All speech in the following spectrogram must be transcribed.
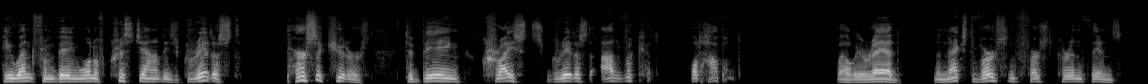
he went from being one of Christianity's greatest persecutors to being Christ's greatest advocate. What happened? Well, we read the next verse in 1 Corinthians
